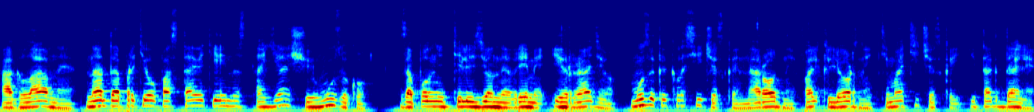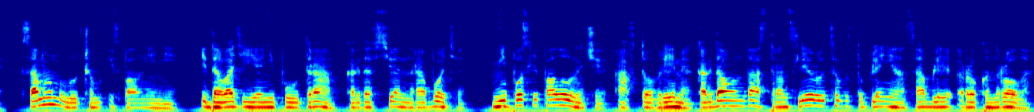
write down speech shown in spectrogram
а главное, надо противопоставить ей настоящую музыку, Заполнить телевизионное время и радио музыкой классической, народной, фольклорной, тематической и так далее в самом лучшем исполнении. И давать ее не по утрам, когда все на работе, не после полуночи, а в то время, когда у нас транслируется выступление ансамблей рок-н-ролла,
